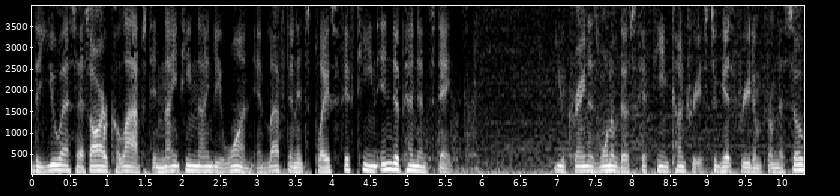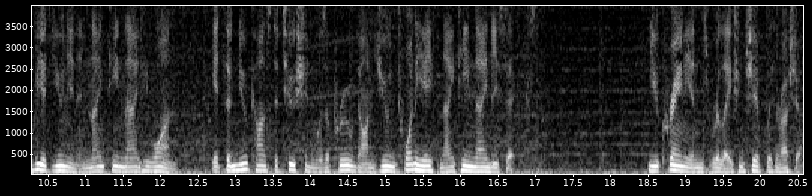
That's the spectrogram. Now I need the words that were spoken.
The USSR collapsed in 1991 and left in its place 15 independent states. Ukraine is one of those 15 countries to get freedom from the Soviet Union in 1991. Its a new constitution was approved on June 28, 1996. Ukrainians' relationship with Russia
